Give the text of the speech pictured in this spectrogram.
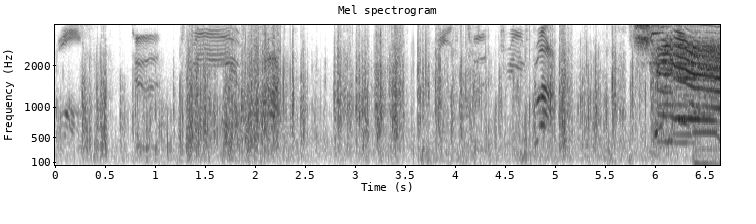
One, two, three, rock. One, two, three, rock. Yeah!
